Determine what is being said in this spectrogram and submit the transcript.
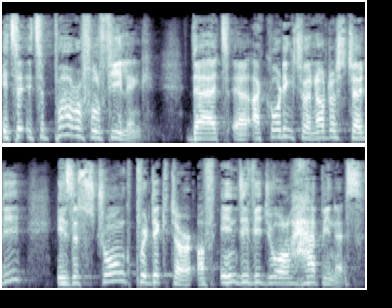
It's a, it's a powerful feeling that, uh, according to another study, is a strong predictor of individual happiness.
